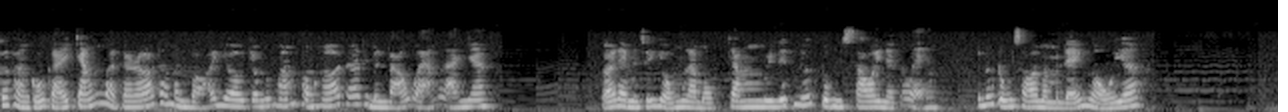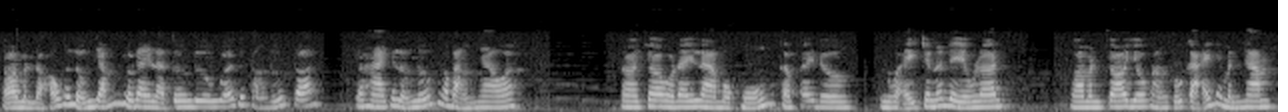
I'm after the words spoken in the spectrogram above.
Cái phần củ cải trắng và cà rốt đó mình bỏ vô trong nước mắm không hết đó thì mình bảo quản lại nha. Ở đây mình sử dụng là 100ml nước đun sôi nè các bạn. Cái nước đun sôi mà mình để nguội á. Rồi mình đổ cái lượng giấm vô đây là tương đương với cái phần nước đó. Cho hai cái lượng nước nó bằng nhau á rồi cho vào đây là một muỗng cà phê đường. Mình quậy cho nó đều lên. Rồi mình cho vô phần củ cải thì mình ngâm.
